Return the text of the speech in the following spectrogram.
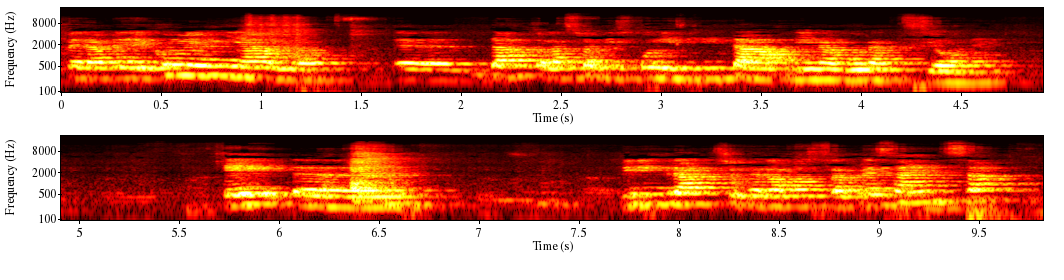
per avere come ogni anno eh, dato la sua disponibilità all'inaugurazione e eh, vi ringrazio per la vostra presenza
